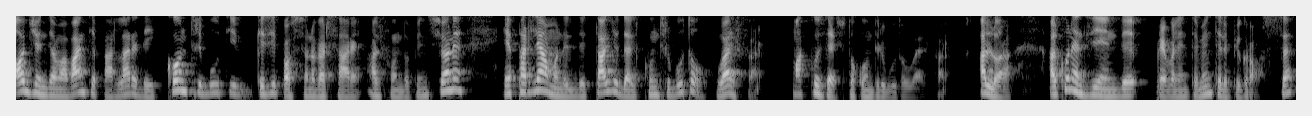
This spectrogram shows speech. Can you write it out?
Oggi andiamo avanti a parlare dei contributi che si possono versare al fondo pensione e parliamo nel dettaglio del contributo welfare. Ma cos'è questo contributo welfare? Allora, alcune aziende, prevalentemente le più grosse,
